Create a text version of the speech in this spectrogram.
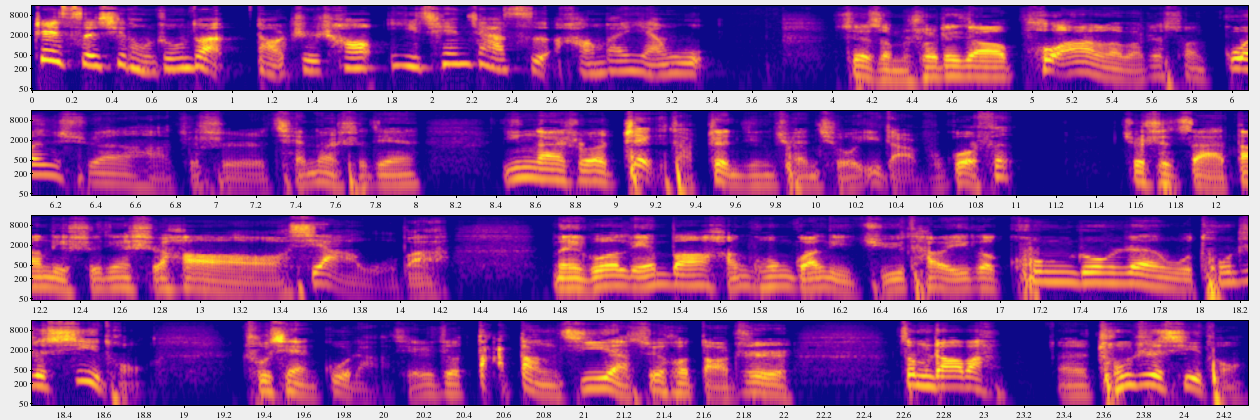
这次系统中断导致超一千架次航班延误。这怎么说？这叫破案了吧？这算官宣哈？就是前段时间，应该说这个叫震惊全球，一点不过分。就是在当地时间十号下午吧，美国联邦航空管理局它有一个空中任务通知系统。出现故障，其实就大宕机啊，最后导致这么着吧，呃，重置系统，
